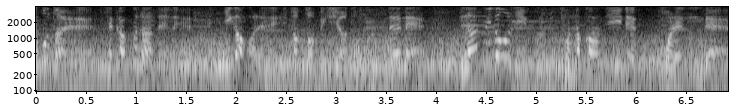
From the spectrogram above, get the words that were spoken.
ってことでねせっかくなんでね伊賀までねひと飛びしようと思う。んですでね波通りに来るとこんな感じで来れるんで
